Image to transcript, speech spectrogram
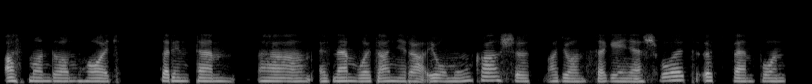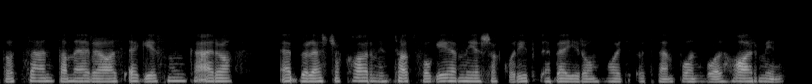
azt mondom, hogy szerintem ez nem volt annyira jó munka, sőt, nagyon szegényes volt. 50 pontot szántam erre az egész munkára, ebből ez csak 36 fog érni, és akkor itt beírom, hogy 50 pontból 30.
